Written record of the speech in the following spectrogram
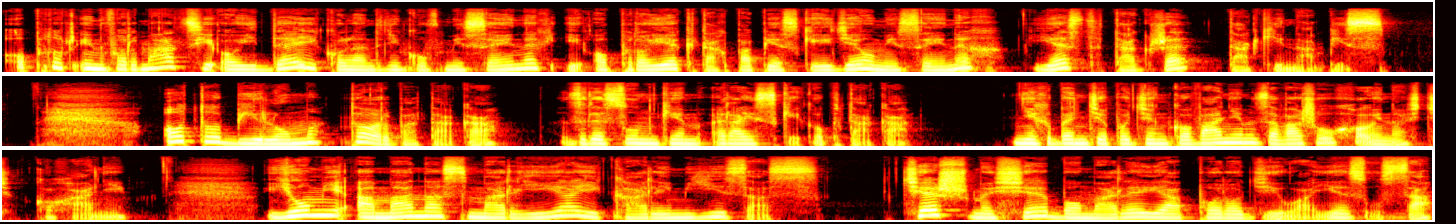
Oprócz informacji o idei kolędników misyjnych i o projektach papieskich dzieł misyjnych, jest także taki napis. Oto bilum, torba taka, z rysunkiem rajskiego ptaka. Niech będzie podziękowaniem za waszą hojność, kochani. Jumi Amanas Maria i Karim Jizas. Cieszmy się, bo Maryja porodziła Jezusa.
